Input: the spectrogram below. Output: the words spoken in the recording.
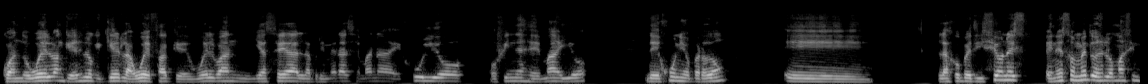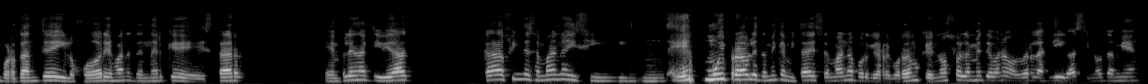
cuando vuelvan, que es lo que quiere la UEFA, que vuelvan ya sea la primera semana de julio o fines de mayo, de junio, perdón, eh, las competiciones en esos momentos es lo más importante y los jugadores van a tener que estar en plena actividad cada fin de semana y si es muy probable también que a mitad de semana, porque recordemos que no solamente van a volver las ligas, sino también,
